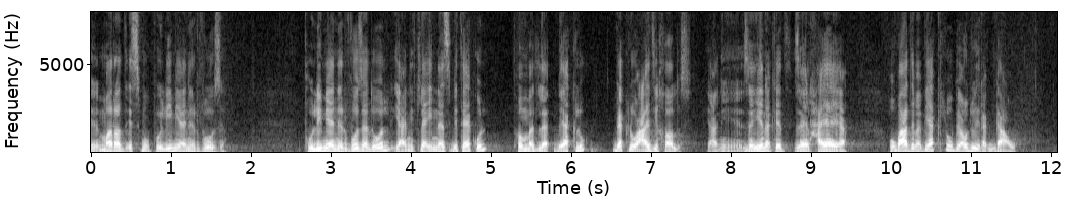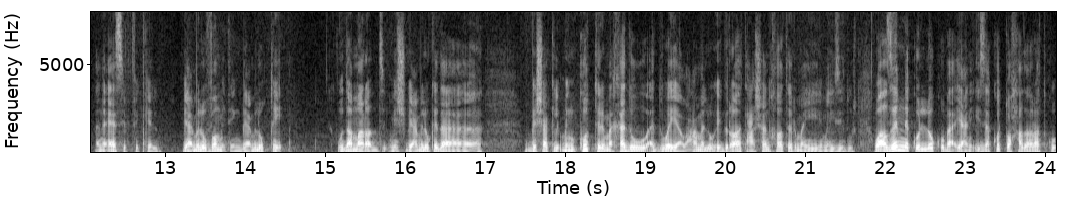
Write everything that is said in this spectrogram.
مرض اسمه bulimia nervosa. bulimia nervosa دول يعني تلاقي الناس بتاكل هم بياكلوا بياكلوا عادي خالص يعني زينا كده زي الحياة يعني. وبعد ما بياكلوا بيقعدوا يرجعوا. أنا آسف في الكلمة. بيعملوا vomiting بيعملوا قيء. وده مرض مش بيعملوا كده بشكل من كتر ما خدوا أدوية وعملوا إجراءات عشان خاطر ما ما يزيدوش. وأظن كلكم بقى يعني إذا كنتوا حضراتكم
